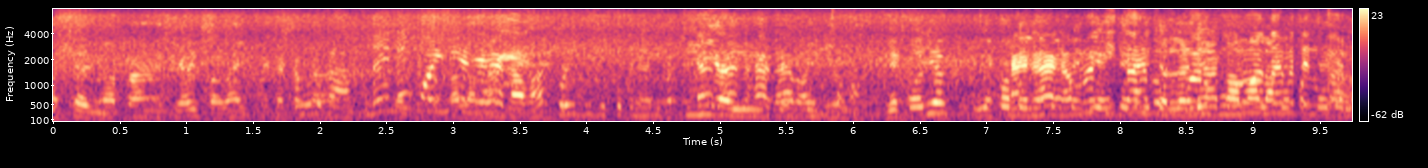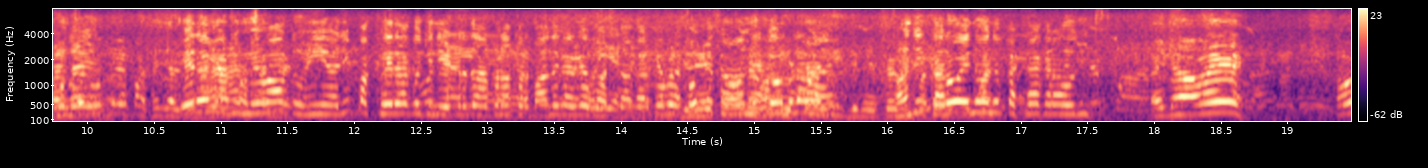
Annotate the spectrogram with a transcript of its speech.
ਅੱਛਾ ਜੀ। ਆਪਾਂ ਨੇ ਕਿਹਾ ਵੀ ਬੜਾ ਇੱਥੇ ਤੱਕ ਨਹੀਂ ਨਹੀਂ ਕੋਈ ਨਹੀਂ ਅਜੇ ਹੈਗਾ ਵਾ ਕੋਈ ਵੀ ਦਿੱਕਤ ਨਹੀਂ ਬੱਤੀ ਆਈ ਵੇਖੋ ਜੀ। ਵੇਖੋ ਹੈਗਾ, ਹੈਗਾ, ਮੈਂ ਕੀਤਾ ਸੀ, ਚੱਲਣ ਡਿਆ ਕੰਮ ਆਉਂਦਾ ਮੈਂ ਤੈਨੂੰ ਕਰ। ਇਹਦੇ ਵਿੱਚ ਜ਼ਿੰਮੇਵਾਰ ਤੁਸੀਂ ਆ ਜੀ ਪੱਖੇ ਦਾ ਕੋਈ ਜਨਰੇਟਰ ਦਾ ਆਪਣਾ ਪ੍ਰਬੰਧ ਕਰਕੇ ਵਸਤਾ ਕਰਕੇ ਰੱਖੋ ਕਿਸਾਨ ਨੂੰ ਕਿਉਂ ਬਣਾਉਣਾ ਹਾਂਜੀ ਕਰੋ ਇਹਨੂੰ ਇਹਨੂੰ ਇਕੱਠਾ ਕਰਾਓ ਜੀ। ਇੱਧਰ ਆ ਓਏ। ਓ।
